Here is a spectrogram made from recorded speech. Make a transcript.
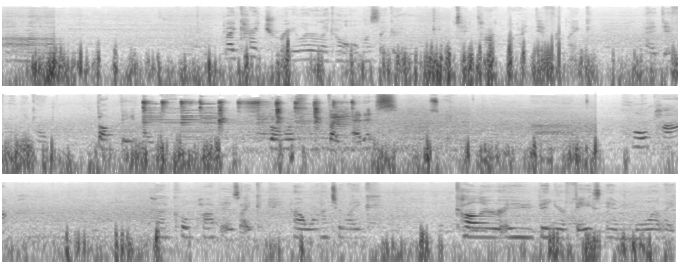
Um, like kind of trailer, like almost like a a update like almost like edits. Um, cool pop. Uh, cool pop is like how I want to like color in your face and more like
